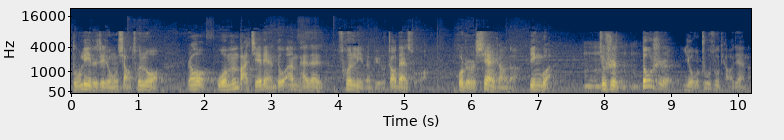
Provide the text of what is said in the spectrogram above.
独立的这种小村落，然后我们把节点都安排在。村里的，比如招待所，或者是县上的宾馆，嗯，就是都是有住宿条件的，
